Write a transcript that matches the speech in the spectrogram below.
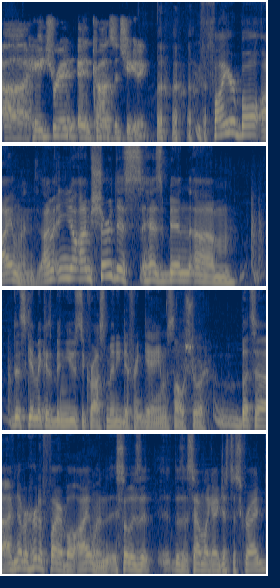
uh, hatred, and constant cheating. Fireball Island. I'm, you know, I'm sure this has been um, this gimmick has been used across many different games, Oh, sure. but uh, I've never heard of Fireball Island. So, is it? Does it sound like I just described?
